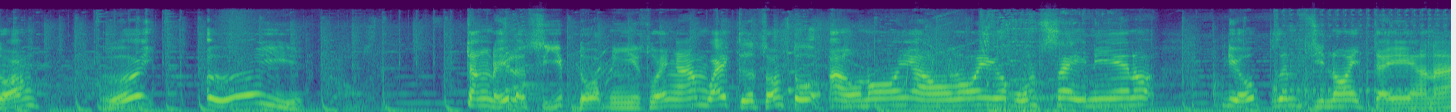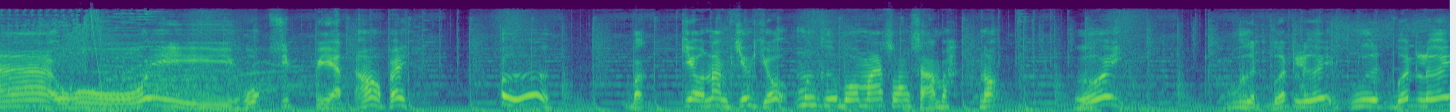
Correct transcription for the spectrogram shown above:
สองเอ้ย เอ้ย จังไหนล่ะสีบดอกนี่สวยงามไว้เกิดสองตัว เอาน้อย เอาน้อยครับผมใส่เนี่ยเนาะเดี๋ยวเพื่อนสิน้อยใจนะ โอ้โหหกสิบแปดเอาไป เออ บักเกี่ยวน้ำเขียวเขียวมึงคือโบมาสองสามปะเนาะเฮ้ยวืดเบิดเลยวืดเบิดเลย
